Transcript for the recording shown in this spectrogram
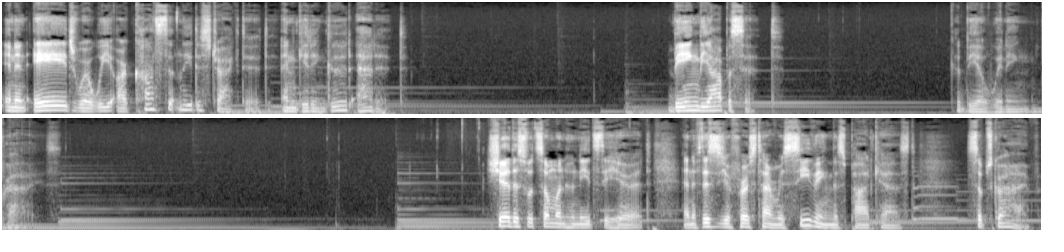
in an age where we are constantly distracted and getting good at it. Being the opposite could be a winning prize. Share this with someone who needs to hear it. And if this is your first time receiving this podcast, subscribe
